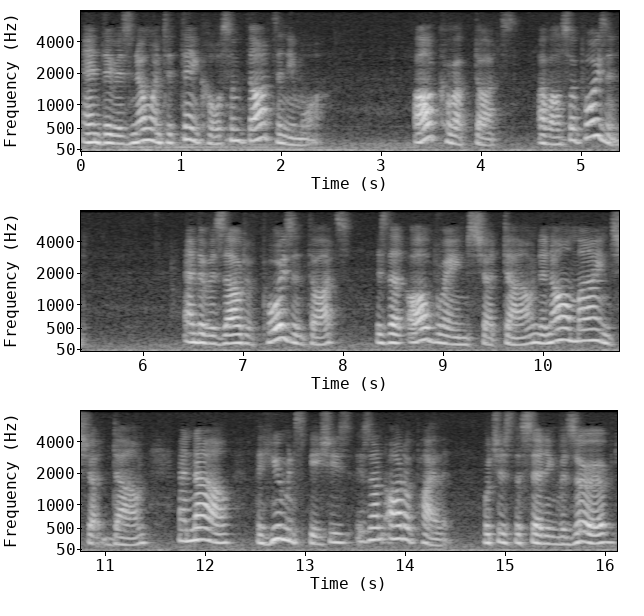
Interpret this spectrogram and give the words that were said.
and there is no one to think wholesome thoughts any more. All corrupt thoughts are also poisoned. And the result of poisoned thoughts is that all brains shut down and all minds shut down and now the human species is on autopilot, which is the setting reserved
